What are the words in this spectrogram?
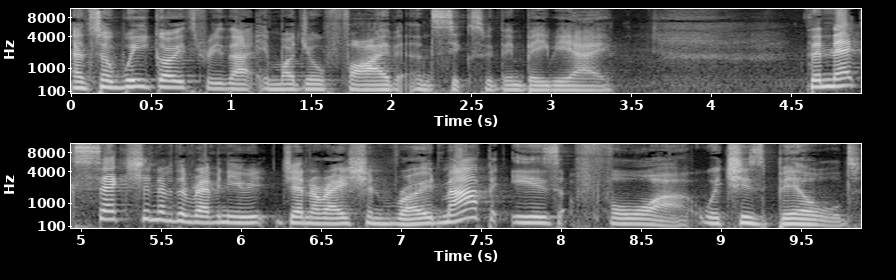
And so we go through that in module five and six within BBA. The next section of the revenue generation roadmap is four, which is build.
